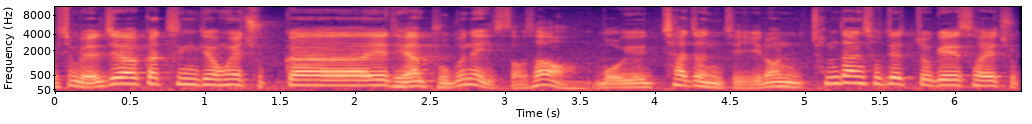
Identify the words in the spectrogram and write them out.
역시 뭐 LG화학 같은 경우에 주가에 대한 부분에 있어서 뭐 2차 전지 이런 첨단 소재 쪽에서의 주,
